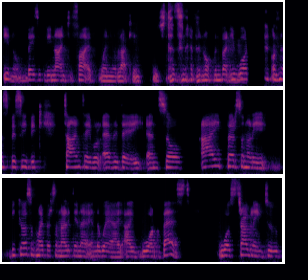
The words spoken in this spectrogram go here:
you know, basically nine to five when you're lucky, which doesn't happen often, but mm-hmm. you work on a specific timetable every day. And so I personally, because of my personality and, and the way I, I work best, was struggling to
